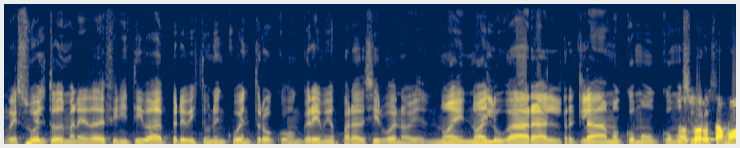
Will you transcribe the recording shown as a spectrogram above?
resuelto de manera definitiva? ¿Previsto un encuentro con gremios para decir, bueno, eh, no hay no hay lugar al reclamo? ¿Cómo, cómo Nosotros estamos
